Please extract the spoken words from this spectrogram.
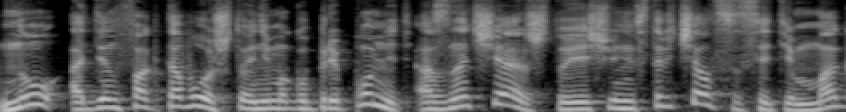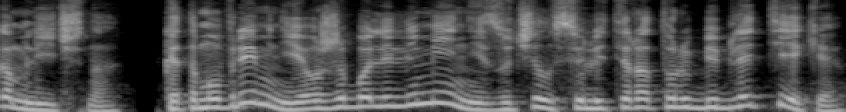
Ну, один факт того, что я не могу припомнить, означает, что я еще не встречался с этим магом лично. К этому времени я уже более или менее изучил всю литературу библиотеки,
